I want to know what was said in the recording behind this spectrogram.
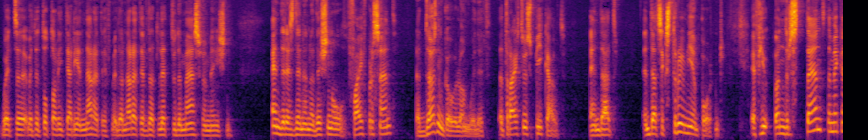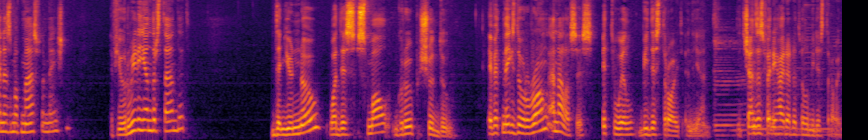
with, uh, with the totalitarian narrative, with the narrative that led to the mass formation. And there is then an additional 5% that doesn't go along with it, that tries to speak out. And, that, and that's extremely important. If you understand the mechanism of mass formation, if you really understand it, then you know what this small group should do. If it makes the wrong analysis, it will be destroyed in the end. The chance is very high that it will be destroyed.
